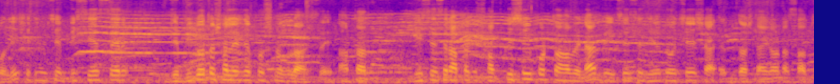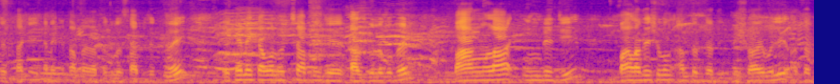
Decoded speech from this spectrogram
বলি, সেটি হচ্ছে বিসিএস এর যে বিগত সালের যে প্রশ্নগুলো আছে অর্থাৎ বিসিএস এর আপনাকে সব কিছুই পড়তে হবে না। বিসিএস যেহেতু হচ্ছে দশটা এগারোটা সাবজেক্ট থাকে, এখানে কিন্তু আপনার এতগুলো সাবজেক্ট নেই। এখানে কেবল হচ্ছে আপনি যে কাজগুলো করবেন, বাংলা, ইংরেজি, বাংলাদেশ এবং আন্তর্জাতিক বিষয়াবলী অর্থাৎ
